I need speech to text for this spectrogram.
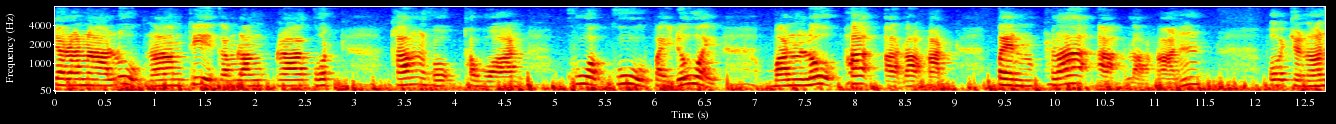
จารณารูปนามที่กำลังปรากฏทั้งหกทวารควบคู่ไปด้วย บรรลุพระอรหันต์ เป็นพระอรหันต์เพราะฉะนั้น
